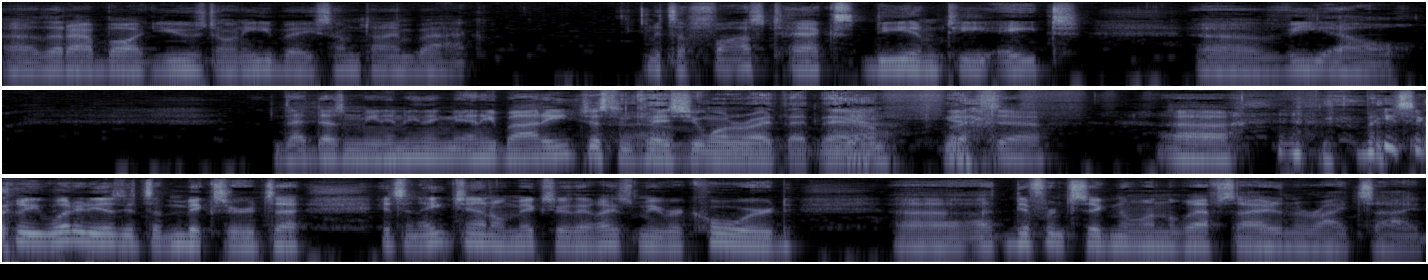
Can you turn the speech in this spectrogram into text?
uh, that I bought used on eBay some time back. It's a Fostex DMT8 uh, VL. That doesn't mean anything to anybody. Just in case you want to write that down. Yeah. But, uh, uh, basically, what it is, it's a mixer. It's a it's an eight channel mixer that lets me record uh, a different signal on the left side and the right side.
